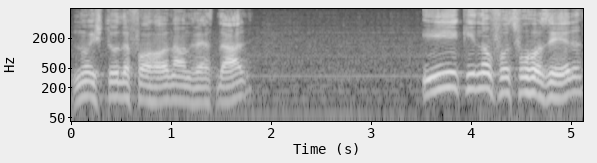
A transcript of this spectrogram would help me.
não estuda forró na universidade, e que não fosse forrozeira,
